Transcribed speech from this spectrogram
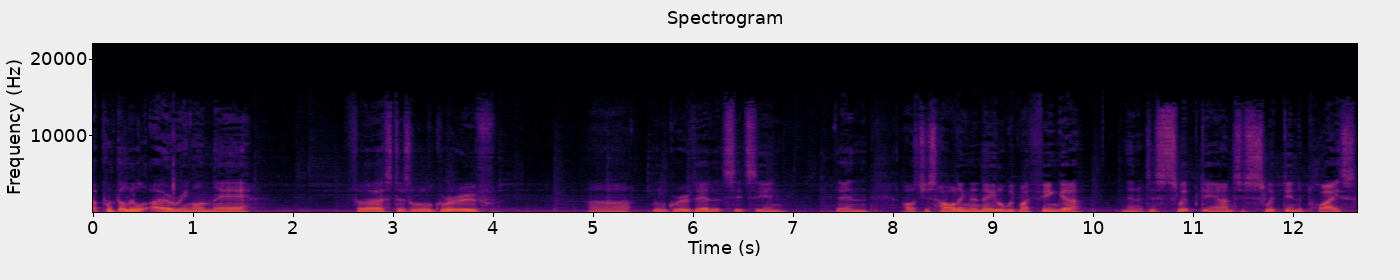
I put the little O-ring on there first. There's a little groove uh, little groove there that sits in. Then I was just holding the needle with my finger, and then it just slipped down, just slipped into place.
